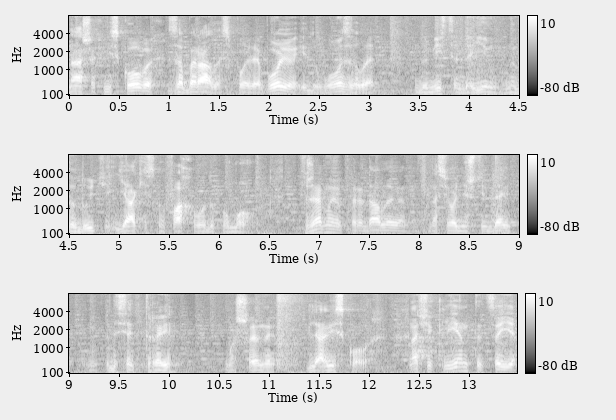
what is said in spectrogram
наших військових забирали з поля бою і довозили до місця, де їм нададуть якісну фахову допомогу. Вже ми передали на сьогоднішній день 53 машини для військових. Наші клієнти це є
